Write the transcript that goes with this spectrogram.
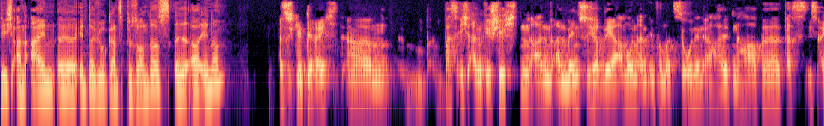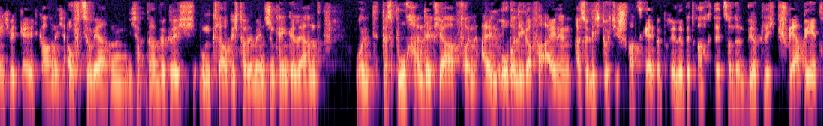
dich an ein äh, Interview ganz besonders äh, erinnern? Also ich gebe dir recht, ähm, was ich an Geschichten, an, an menschlicher Wärme und an Informationen erhalten habe, das ist eigentlich mit Geld gar nicht aufzuwerten. Ich habe da wirklich unglaublich tolle Menschen kennengelernt, und das Buch handelt ja von allen Oberliga-Vereinen, also nicht durch die schwarz-gelbe Brille betrachtet, sondern wirklich querbeet.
